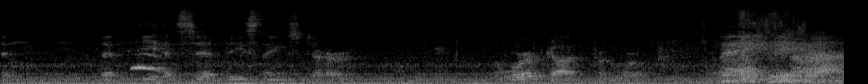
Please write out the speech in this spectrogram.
that that he had said these things to her. The word of God for the world. Thanks be to God.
